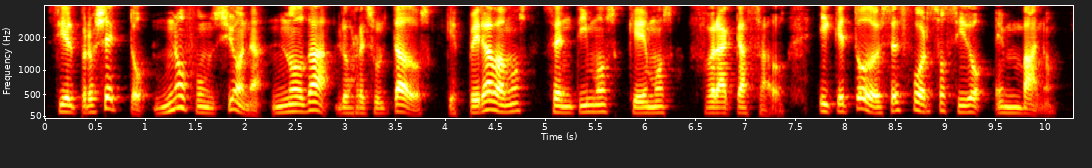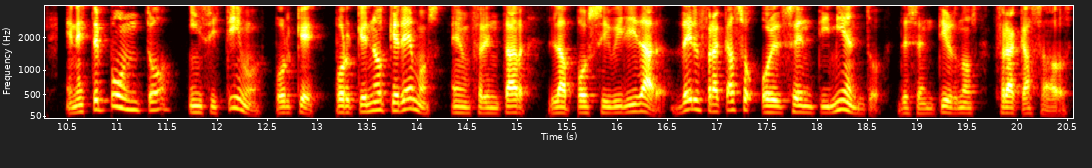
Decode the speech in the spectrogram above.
Si el proyecto no funciona, no da los resultados que esperábamos, sentimos que hemos fracasado y que todo ese esfuerzo ha sido en vano. En este punto, insistimos. ¿Por qué? Porque no queremos enfrentar la posibilidad del fracaso o el sentimiento de sentirnos fracasados.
